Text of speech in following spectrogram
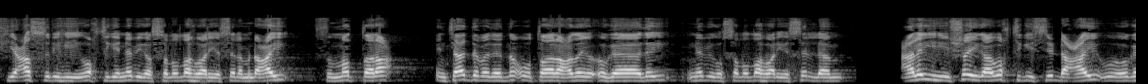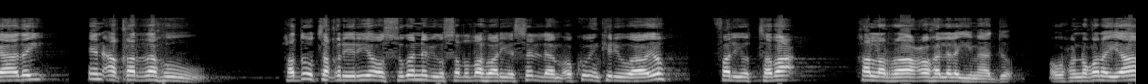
fii casrihi wakhtigii nebiga sala allahu aleyh wasalam dhacay suma atalac intaa dabadeedna uu taalacday oo ogaaday nebigu sala allahu aleyh wasalam calayhi shaygaa wakhtigiisii dhacay uu ogaaday in aqarrahu. Hadduu taqriiriyo oo sugo nebigu sala allahu aleyh wasalam oo ku inkiri waayo falyutabac ha la raaco ha lala yimaado. Oo wuxuu noqonayaa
